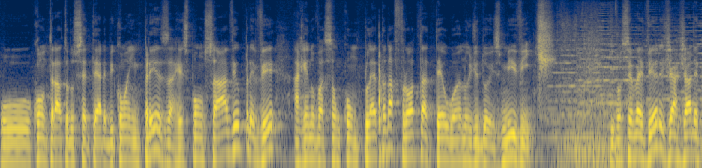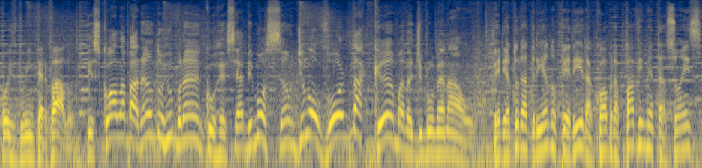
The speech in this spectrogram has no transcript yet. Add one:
O contrato do CETERB com a empresa responsável prevê a renovação completa da frota até o ano de 2020. E você vai ver já já depois do intervalo. Escola Barão do Rio Branco recebe moção de louvor da Câmara de Blumenau. Vereador Adriano Pereira cobra pavimentações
